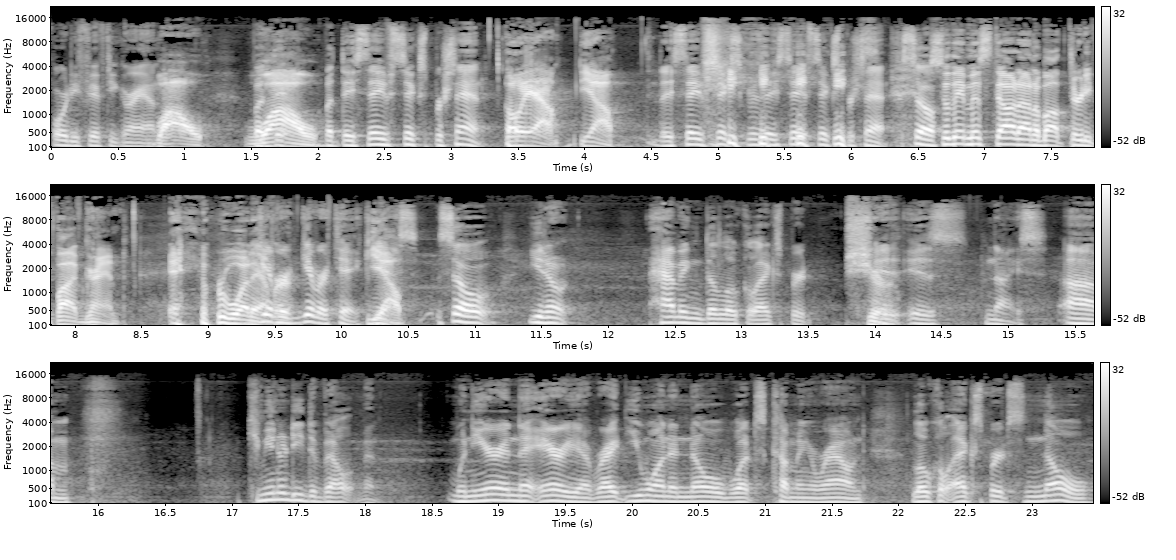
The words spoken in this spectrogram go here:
40, 50 grand. Wow. But wow. They, but they saved six percent. oh yeah. Yeah. They saved six. they saved six percent. So, So they missed out on about 35 grand or whatever. give or give or take. Yeah. Yes. So you know, having the local expert Sure. i- is, nice. Um, community development. When you're in the area, right, you want to know what's coming around. Local experts know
